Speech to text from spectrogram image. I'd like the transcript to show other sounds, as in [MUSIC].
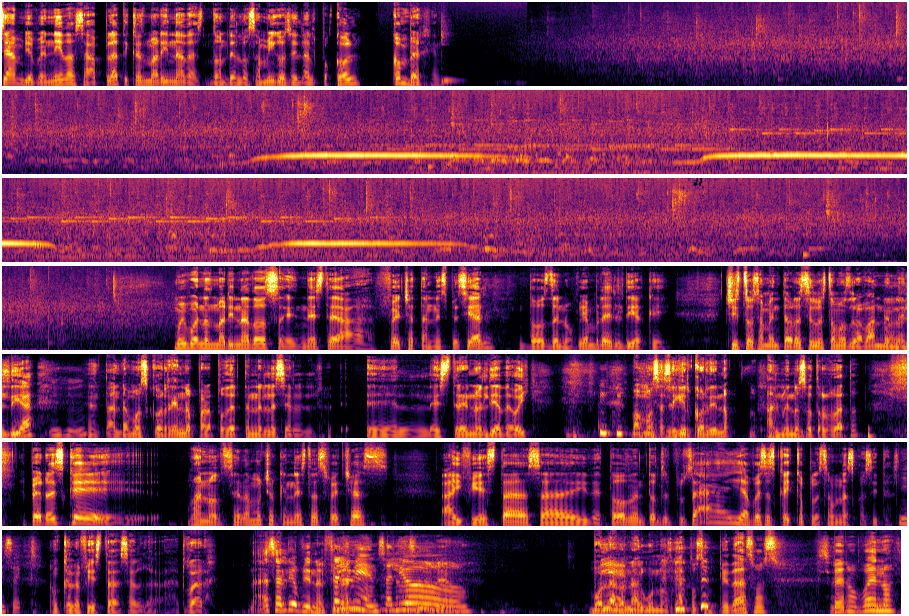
Sean bienvenidos a Pláticas Marinadas, donde los amigos del alcohol convergen. Muy buenos marinados en esta fecha tan especial, 2 de noviembre, el día que chistosamente ahora sí lo estamos grabando en el día. Andamos corriendo para poder tenerles el, estreno el día de hoy. [LAUGHS] Vamos a seguir corriendo, al menos otro rato. Pero es que, bueno, se da mucho que en estas fechas hay fiestas, hay de todo, entonces pues hay a veces que hay que aplazar unas cositas. Exacto. Aunque la fiesta salga rara. Ah, salió bien al final. Salió bien, salió. Volaron algunos gatos en pedazos. Pero bueno.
